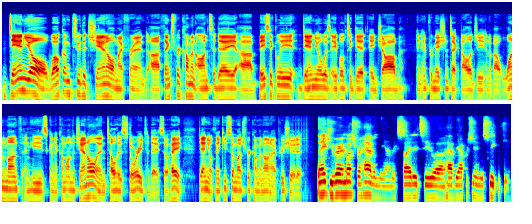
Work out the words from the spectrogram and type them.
Daniel, welcome to the channel, my friend. Uh, thanks for coming on today. Uh, basically, Daniel was able to get a job in information technology in about one month, and he's going to come on the channel and tell his story today. So, hey, Daniel, thank you so much for coming on. I appreciate it. Thank you very much for having me. I'm excited to uh, have the opportunity to speak with you.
